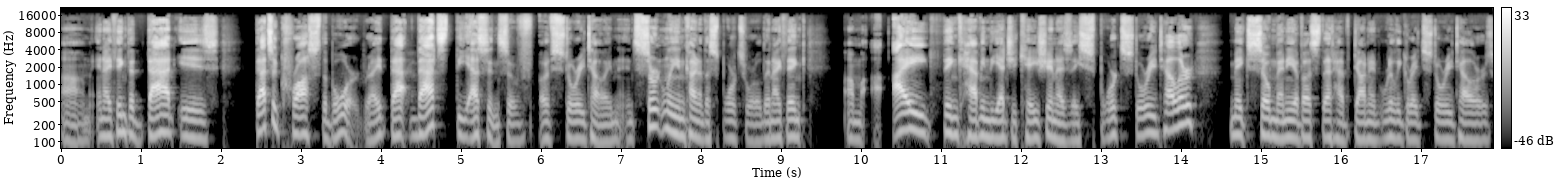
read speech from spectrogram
Um, and i think that that is that's across the board right? That that's the essence of of storytelling and certainly in kind of the sports world. And i think um, I think having the education as a sports storyteller makes so many of us that have done it really great storytellers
